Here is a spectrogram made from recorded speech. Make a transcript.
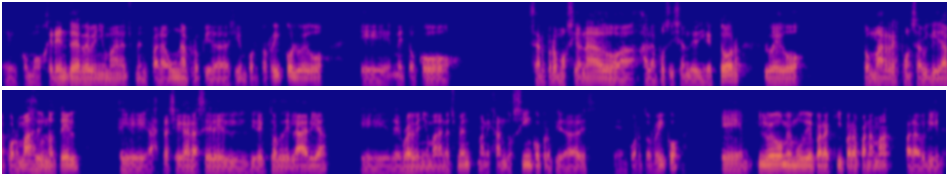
eh, como gerente de revenue management para una propiedad allí en Puerto Rico. Luego me tocó ser promocionado a, a, la posición de director, luego tomar responsabilidad por más de un hotel hasta llegar a ser el director del área eh, de Revenue Management, manejando cinco propiedades en Puerto Rico. y luego me mudé para aquí, para Panamá, para abrir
